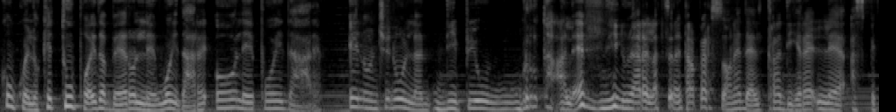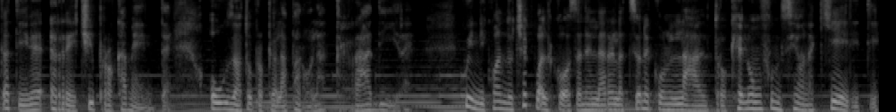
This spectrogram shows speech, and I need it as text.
con quello che tu poi davvero le vuoi dare o le puoi dare e non c'è nulla di più brutale in una relazione tra persone del tradire le aspettative reciprocamente. Ho usato proprio la parola tradire. Quindi quando c'è qualcosa nella relazione con l'altro che non funziona, chiediti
